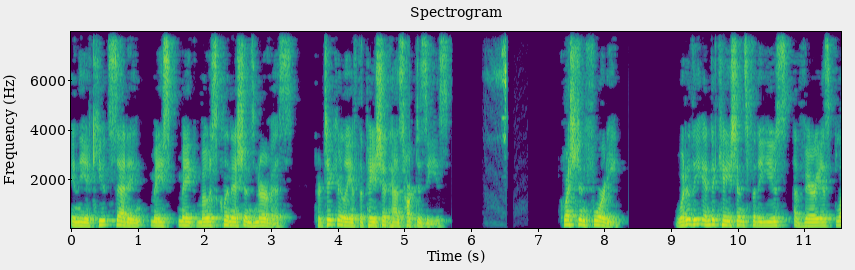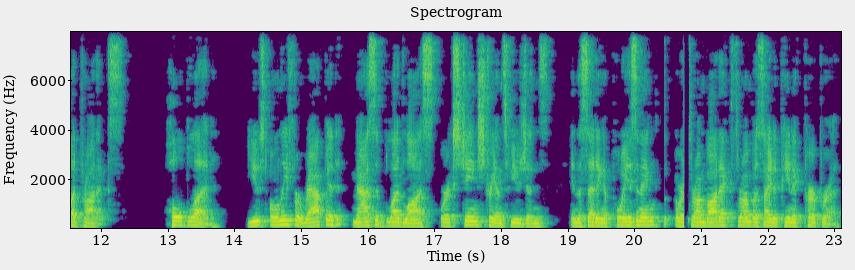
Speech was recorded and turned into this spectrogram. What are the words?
in the acute setting may make most clinicians nervous, particularly if the patient has heart disease. Question 40. What are the indications for the use of various blood products? Whole blood, used only for rapid, massive blood loss or exchange transfusions in the setting of poisoning or thrombotic thrombocytopenic purpura.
